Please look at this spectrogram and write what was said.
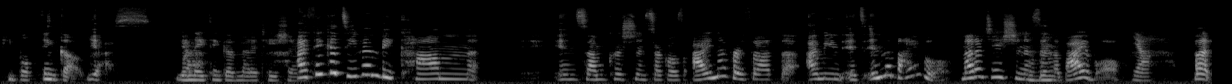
people think of yes when Yeah. they think of meditation. I think it's even become in some Christian circles. I never thought that. I mean, it's in the Bible. Meditation is in Mhm. the Bible. Yeah. But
